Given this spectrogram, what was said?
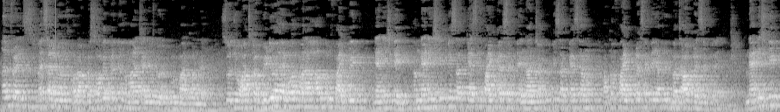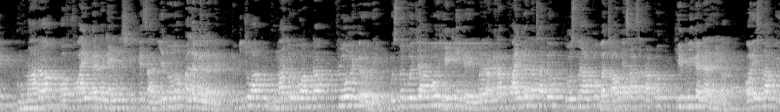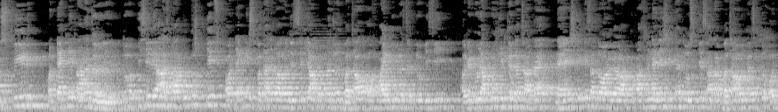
Hello friends मैं सैलगुन और आपका स्वागत करते हैं हमारे चैनल गोरखपुर पार्ट में सो जो आज का वीडियो है, वो हमारा how to fight with non stick हम नैनी स्टिक के साथ कैसे फाइट कर सकते हैं नान के साथ कैसे हम अपना फाइट कर सकते हैं या फिर बचाव कर सकते हैं। नैनी स्टिक घुमाना और फाइट करना नैनी स्टिक के साथ, ये दोनों अलग अलग है। क्योंकि जो आप घुमाते हो, वो अपना फ्लो में करोगे। उसमें कोई आपको हिट नहीं करेगा। पर अगर आप फाइट करना चाहते हो तो उसमें आपको बचाव के साथ साथ आपको हिट भी करना रहेगा। और इसमें आपको स्पीड और टेक्निक आना ज़रूरी है। तो इसीलिए आज मैं आपको कुछ टिप्स और टेक्निक्स बताने वाला हूँ, जिससे कि आप अपना जो है बचाव और फाइट भी कर सकते हो किसी, अगर कोई आपको हिट करना चाहता है नैने स्टिक के साथ तो अगर आपके पास में नैने स्टिक है तो उसके साथ आप बचाव भी कर सकते हो और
